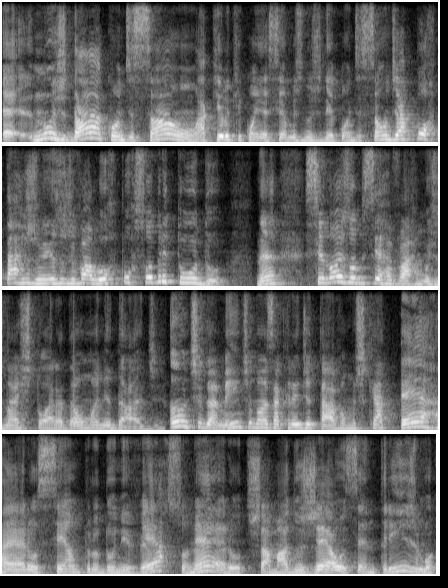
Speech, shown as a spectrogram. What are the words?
é, nos dá a condição, aquilo que conhecemos nos dê condição, de aportar juízo de valor por sobre tudo. Né? Se nós observarmos na história da humanidade, antigamente nós acreditávamos que a Terra era o centro do universo, né? era o chamado geocentrismo.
